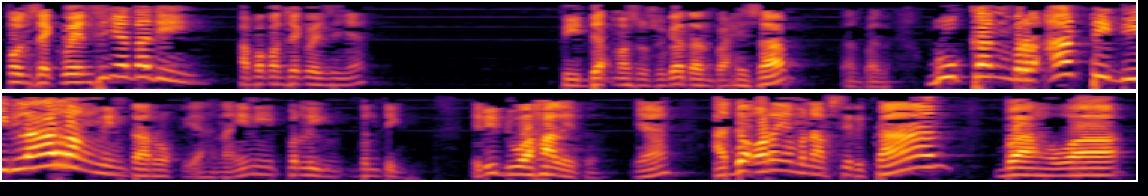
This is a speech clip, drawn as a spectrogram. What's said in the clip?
konsekuensinya tadi, apa konsekuensinya? Tidak masuk surga tanpa hisab, tanpa bukan berarti dilarang minta ruqyah. Nah, ini paling penting. Jadi dua hal itu, ya. Ada orang yang menafsirkan bahwa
